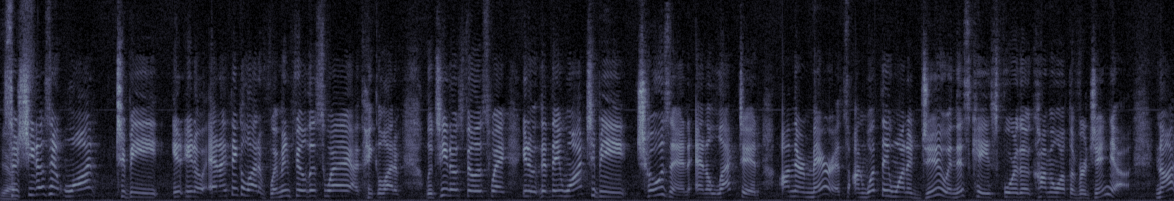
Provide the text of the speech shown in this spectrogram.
yeah. So she doesn't want to be, you know, and I think a lot of women feel this way. I think a lot of Latinos feel this way, you know, that they want to be chosen and elected on their merits, on what they want to do, in this case, for the Commonwealth of Virginia, not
